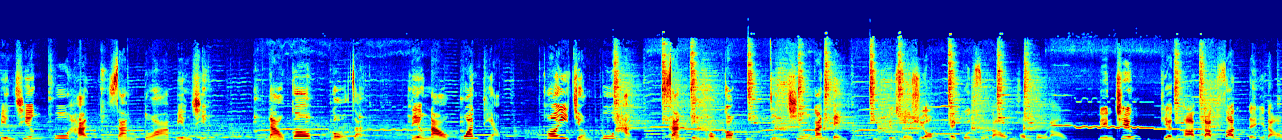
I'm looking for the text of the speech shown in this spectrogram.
并称武汉三大名胜。楼高五层，顶楼远眺，可以将武汉三面风光。尽收眼底。历史上的军事楼红河楼，人称天下江山第一楼，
